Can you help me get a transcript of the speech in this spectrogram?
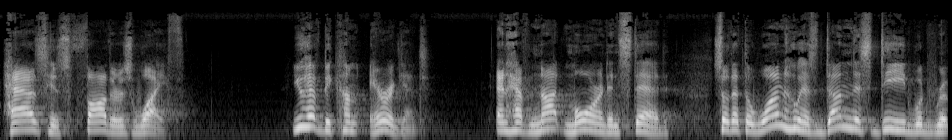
has his father's wife. You have become arrogant and have not mourned instead, so that the one who has done this deed would re-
